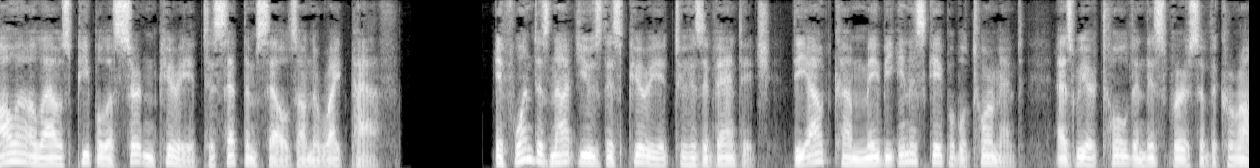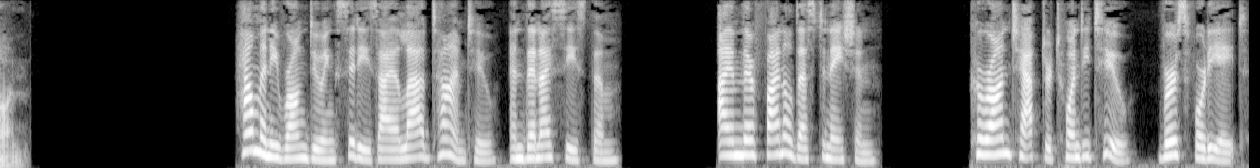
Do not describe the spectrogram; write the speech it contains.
Allah allows people a certain period to set themselves on the right path. If one does not use this period to his advantage, the outcome may be inescapable torment, as we are told in this verse of the Quran. How many wrongdoing cities I allowed time to, and then I seized them. I am their final destination. Quran chapter 22, verse 48.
